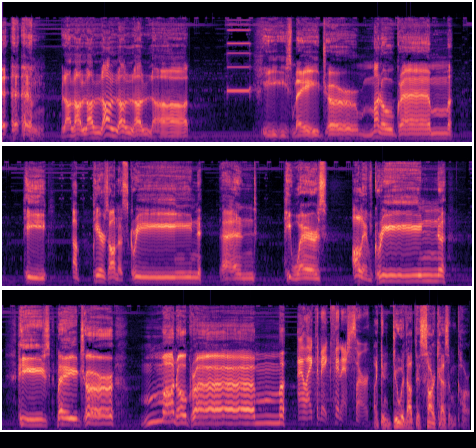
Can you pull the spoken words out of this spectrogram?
la la la la la la la. He's Major Monogram. He appears on a screen and he wears olive green. He's Major Monogram. I like the big finish, sir. I can do without this sarcasm, Carl.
